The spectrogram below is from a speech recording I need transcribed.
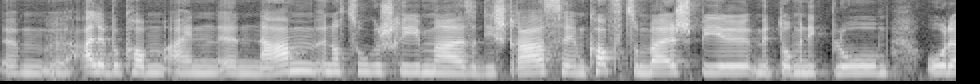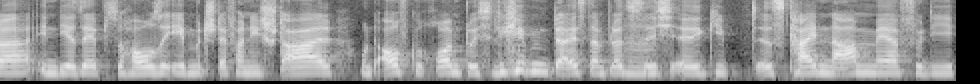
Ähm, mhm alle bekommen einen äh, Namen noch zugeschrieben, also die Straße im Kopf zum Beispiel mit Dominik Blom oder in dir selbst zu Hause eben mit Stefanie Stahl und aufgeräumt durchs Leben. Da ist dann plötzlich, mhm. äh, gibt es keinen Namen mehr für die,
